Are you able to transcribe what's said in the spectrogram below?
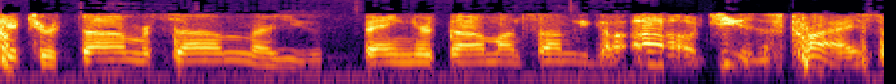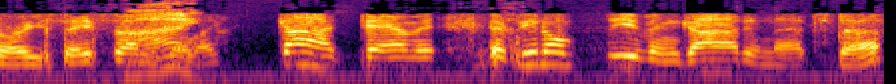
hit your thumb or something, or you bang your thumb on something, you go, oh, Jesus Christ, or you say something Right. like, God damn it. If you don't believe in God and that stuff,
